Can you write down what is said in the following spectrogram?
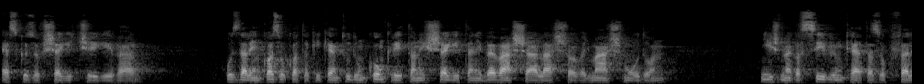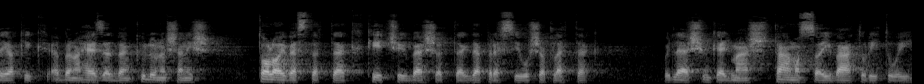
eszközök segítségével. Hozd elénk azokat, akiken tudunk konkrétan is segíteni bevásárlással vagy más módon. Nyisd meg a szívünket azok felé, akik ebben a helyzetben különösen is talajvesztettek, kétségbe esettek, depressziósak lettek, hogy lehessünk egymás támaszai, bátorítói.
